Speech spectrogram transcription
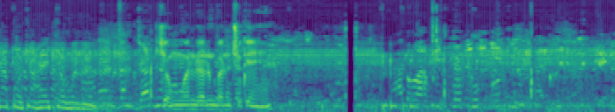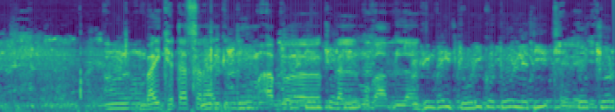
जा पहुँचा है चौवन रन? चौवन रन बन चुके हैं। और भाई खेता सराय की टीम अब कल मुकाबला अजीम भाई इस जोड़ी को तोड़ लेती तो। छोड़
